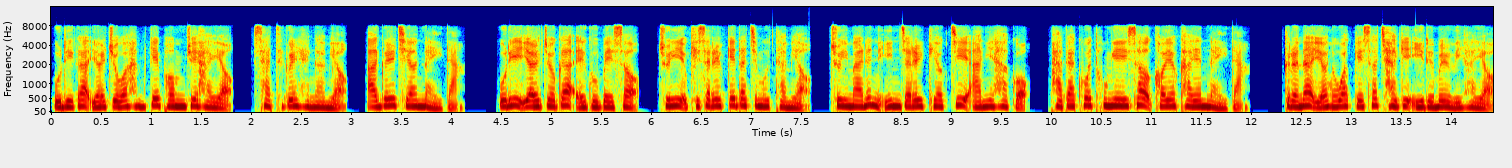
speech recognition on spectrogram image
우리가 열조와 함께 범죄하여 사특을 행하며 악을 지었나이다. 우리 열조가 애굽에서 주의 기사를 깨닫지 못하며 주의 많은 인자를 기억지 아니하고 바다 곧 홍해에서 거역하였나이다. 그러나 여호와께서 자기 이름을 위하여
